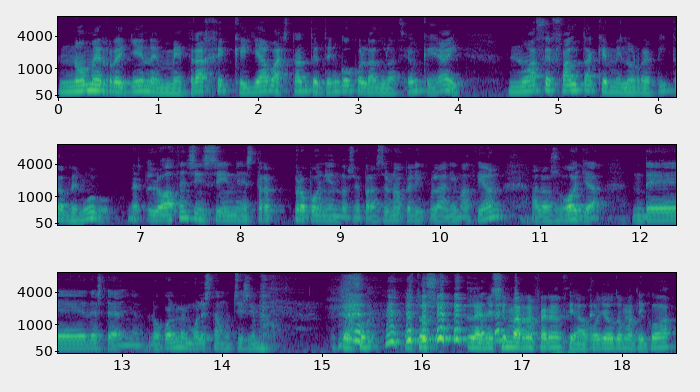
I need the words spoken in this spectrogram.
No me rellenen metraje que ya bastante tengo con la duración que hay. No hace falta que me lo repitas de nuevo. Lo hacen sin, sin estar proponiéndose para hacer una película de animación a los Goya de, de este año, lo cual me molesta muchísimo. Esto es, un- esto es la enésima referencia a Goya Automaticoa.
